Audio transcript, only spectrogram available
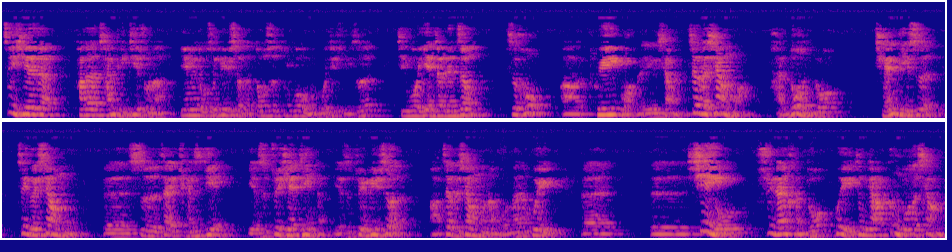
这些的它的产品技术呢，因为都是绿色的，都是通过我们国际组织经过验证认证之后啊推广的一个项目，这样的项目啊很多很多，前提是这个项目呃是在全世界也是最先进的，也是最绿色的啊，这样的项目呢，我们会呃呃现有虽然很多，会增加更多的项目，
